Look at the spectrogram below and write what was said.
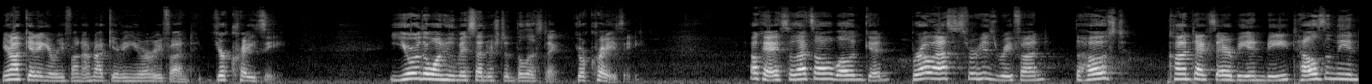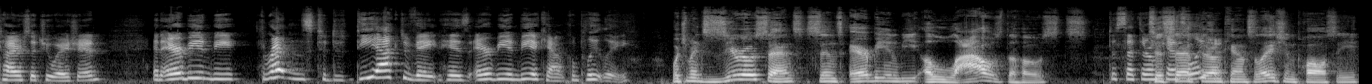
You're not getting a refund. I'm not giving you a refund. You're crazy. You're the one who misunderstood the listing. You're crazy." Okay, so that's all well and good. Bro asks for his refund. The host contacts Airbnb, tells them the entire situation, and Airbnb threatens to de- deactivate his Airbnb account completely which makes zero sense since Airbnb allows the hosts to set their own to set their own cancellation policy.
